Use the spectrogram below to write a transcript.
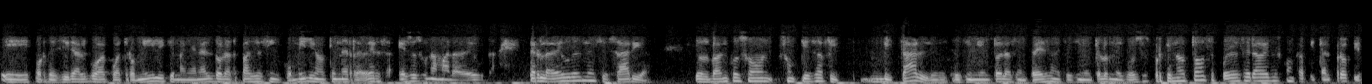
eh, por decir algo, a cuatro mil y que mañana el dólar pase a cinco mil y no tiene reversa. Eso es una mala deuda. Pero la deuda es necesaria los bancos son, son pieza vital en el crecimiento de las empresas, en el crecimiento de los negocios, porque no todo se puede hacer a veces con capital propio.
